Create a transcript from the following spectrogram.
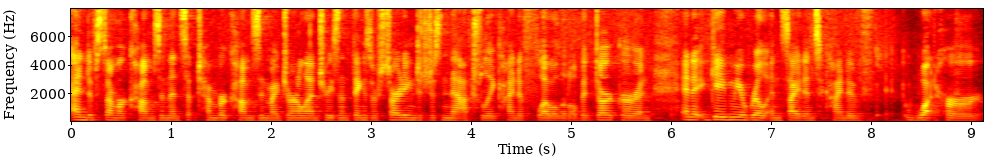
end of summer comes and then September comes in my journal entries and things are starting to just naturally kind of flow a little bit darker. And and it gave me a real insight into kind of what her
